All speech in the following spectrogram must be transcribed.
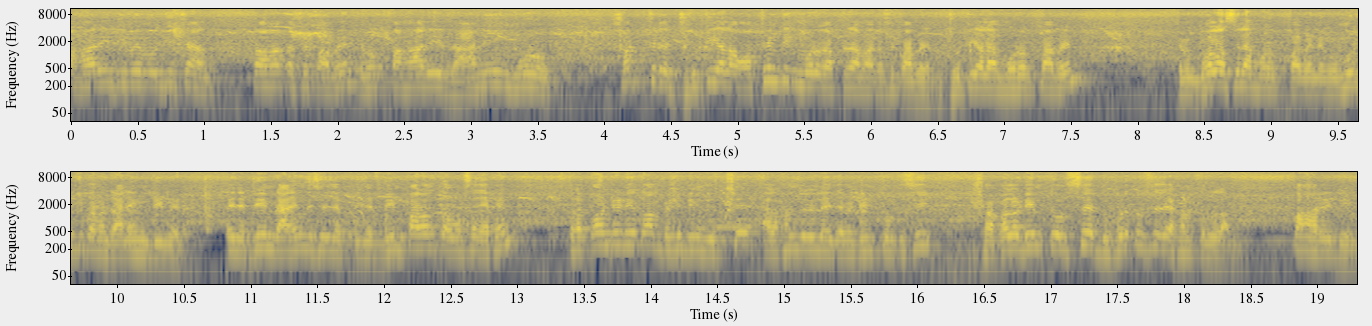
পাহাড়ি ডিমের মুরগি চান, তো আমার কাছে পাবেন, এবং পাহাড়ি রানিং মোরগ। সব থেকে ঝুটিওয়ালা অথেন্টিক মোরগ আপনারা আমার কাছে পাবেন। ঝুটিওয়ালা মোরগ পাবেন এবং গলাশিলা মোরগ পাবেন এবং মুরগি পাবেন রানিং ডিমের। এই যে ডিম রানিং দিচ্ছে যে এই যে ডিম পালন তো অবস্থা দেখেন, তারা কন্টিনিউ কম বেশি ডিম দিচ্ছে। আলহামদুলিল্লাহ যে আমি ডিম তুলতেছি। সকালে ডিম তুলছে, দুপুরে তুলছে, এখন তুললাম। পাহাড়ি ডিম।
